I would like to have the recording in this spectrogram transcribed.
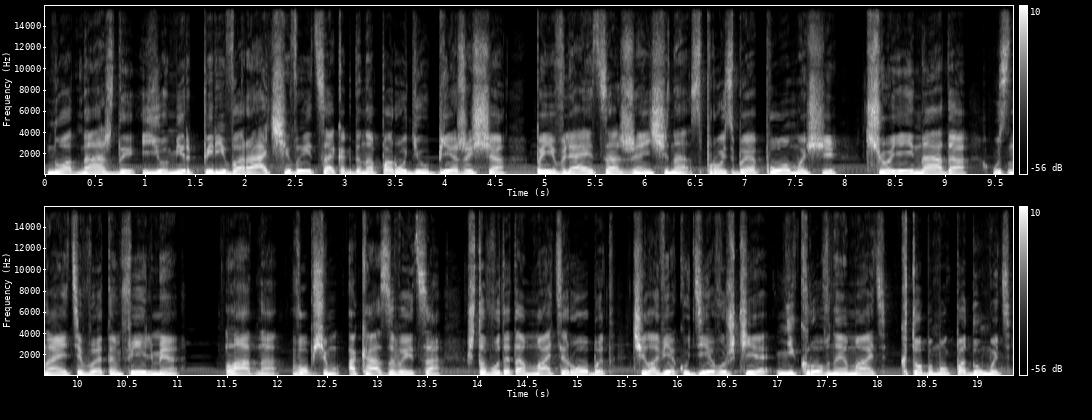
Но однажды ее мир переворачивается, когда на пороге убежища появляется женщина с просьбой о помощи. Что ей надо, узнаете в этом фильме. Ладно, в общем, оказывается, что вот эта мать-робот человеку девушке не кровная мать, кто бы мог подумать,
